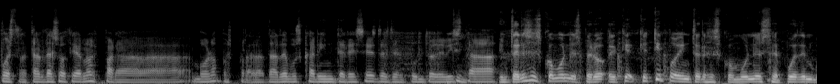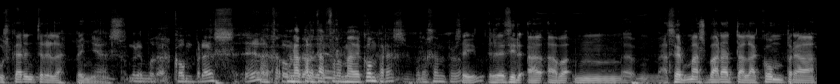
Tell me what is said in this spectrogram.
pues tratar de asociarnos para bueno pues para tratar de buscar intereses desde el punto de vista Intereses comunes, pero eh, ¿qué, qué tipo de intereses comunes se pueden buscar entre las peñas? Hombre, por las compras. ¿eh? Las Una compras plataforma de compras, por ejemplo. Sí, es decir, a- a- mm, a hacer más barata la compra,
